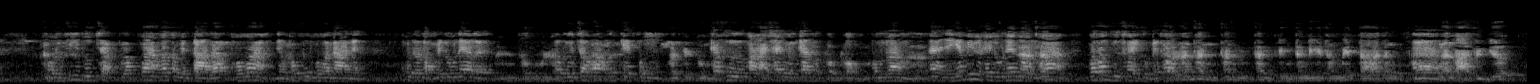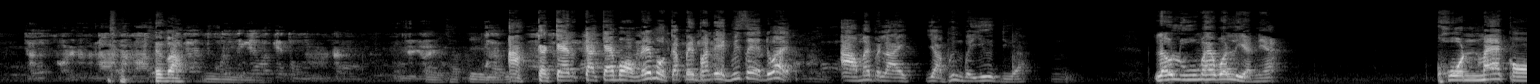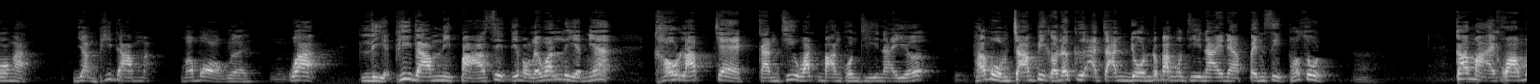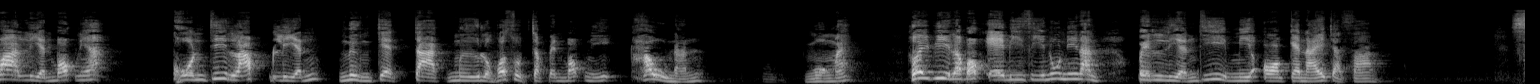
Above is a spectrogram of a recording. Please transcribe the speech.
คนที่รู้จักรับว่าก็ต้องเป็นตาแล้วเพราะว่าอย่างพ่อคุณภาวนาเนี่ย คนโดนหลอกไม่รู้แน่เลยเขารู้ก็แล้วคือเจ้าว่าวัดเกตุงมันเป็นตุ้มก็คือมหาชัยเหมือนกันลอมลอมผมลำแต่อย่างเงี้ยไม่มีใครรู้แน่นอนว่าว่าท่านคือใครถูกไหมคตรัอบ นนั้นท่านท่านท่านเก่งทางนี้ทางเมตตาทางอ่านาราขึ้นเยอะท่าน สอนวิปัสสนานาราเห็นปะคนถึงเรียกว่าเกตุงอ่าองค์ใหญ่โอ้ชัดเจนเลยอะแกแกแกแกบอกได้หมดก็เป็นพันเอกพิเศษด้วยอ้าวไม่เป็นไร อย่าเพิ่งไปยืดเยื้ออแล้วรู้ไหมว่าเหรียญเนี้ย คนแม่กองอะ อย่างพี่ดำอะ มาบอกเลย ว่าเหรียญพี่ดำนี่ป่าสิทธิ์ที่บอกเลยว่าเหรียญเนี้ยเขารับแจกกันที่วัดบางคนทีนายเยอะ ถ้าผมจำผิดก็คืออาจารย์ยนต์และบางคนทีนายเนี่ยเป็นสิทธิ์เพราะสุดอ่า ก็หมายความว่าเหรียญบล็อกเนี้ย คนที่รับเหรียญหนึ่งเจ็ดจากมือหลวงพ่อสุดจะเป็นบล็อกนี้เท่านั้น งงไหมเฮ้ยพี่แล้วบล็อก A B C นู่นนี่นั่น เป็นเหรียญที่มีออร์แกไนซ์จัดสร้าง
